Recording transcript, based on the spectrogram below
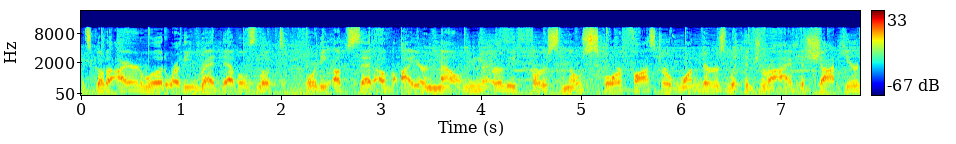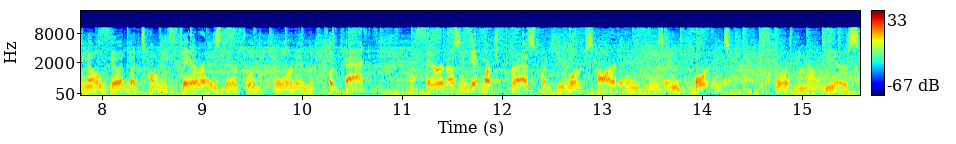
Let's go to Ironwood, where the Red Devils looked for the upset of Iron Mountain. Early first, no score. Foster Wonders with the drive. The shot here, no good, but Tony Farah is there for the board in the putback. Now, Farah doesn't get much press, but he works hard, and he's important for the Mountaineers.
